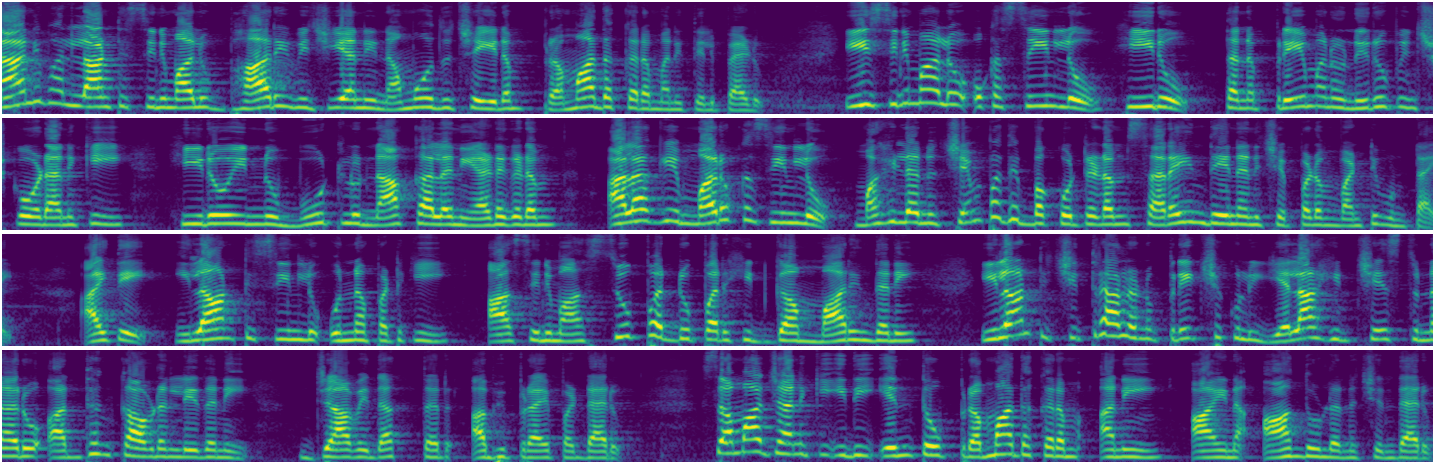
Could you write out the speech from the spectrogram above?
యానిమల్ లాంటి సినిమాలు భారీ విజయాన్ని నమోదు చేయడం ప్రమాదకరమని తెలిపాడు. ఈ సినిమాలో ఒక సీన్లో హీరో తన ప్రేమను నిరూపించుకోవడానికి హీరోయిన్ను బూట్లు నాకాలని అడగడం అలాగే మరొక సీన్లో మహిళను చెంపదెబ్బ కొట్టడం సరైందేనని చెప్పడం వంటి ఉంటాయి. అయితే ఇలాంటి సీన్లు ఉన్నప్పటికీ ఆ సినిమా సూపర్ డూపర్ హిట్గా మారిందని ఇలాంటి చిత్రాలను ప్రేక్షకులు ఎలా హిట్ చేస్తున్నారో అర్థం కావడం లేదని జావేద్ అఖ్తర్ అభిప్రాయపడ్డారు. సమాజానికి ఇది ఎంతో ప్రమాదకరం అని ఆయన ఆందోళన చెందారు.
